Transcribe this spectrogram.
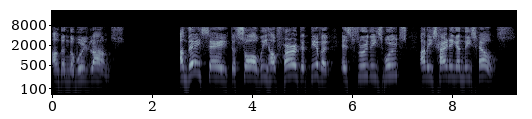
and in the woodlands. And they say to Saul, We have heard that David is through these woods and he's hiding in these hills.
